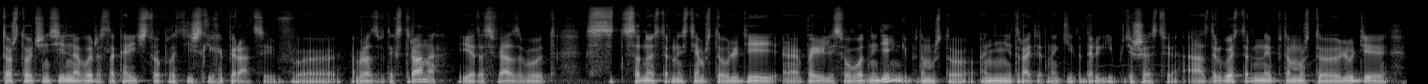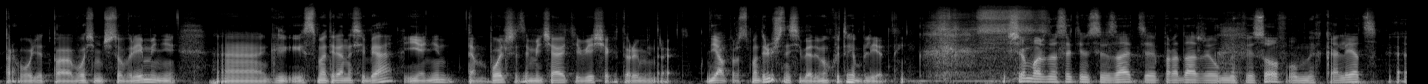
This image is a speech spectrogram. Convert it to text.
то, что очень сильно выросло количество пластических операций в, в развитых странах, и это связывают с, с одной стороны с тем, что у людей э, появились свободные деньги, потому что они не тратят на какие-то дорогие путешествия, а с другой стороны, потому что люди проводят по 8 часов времени, э, смотря на себя, и они там больше замечают те вещи, которые им нравятся. Я просто смотрю на себя, думаю, какой-то я бледный. Еще можно с этим связать э, продажи умных весов, умных колец, э,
